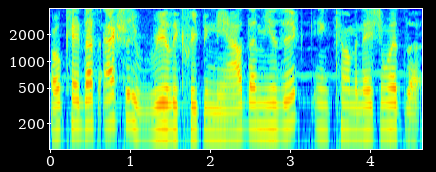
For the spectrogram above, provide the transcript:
Okay, that's actually really creeping me out, that music, in combination with the...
